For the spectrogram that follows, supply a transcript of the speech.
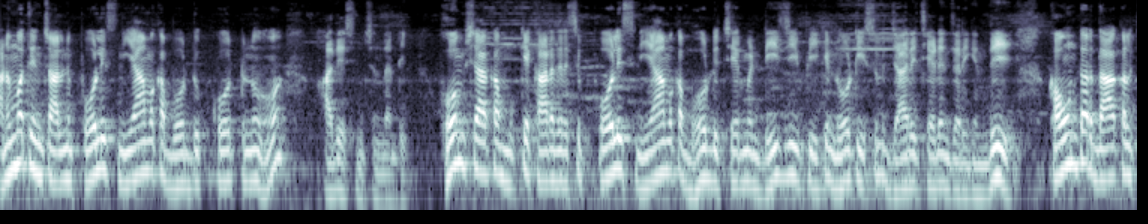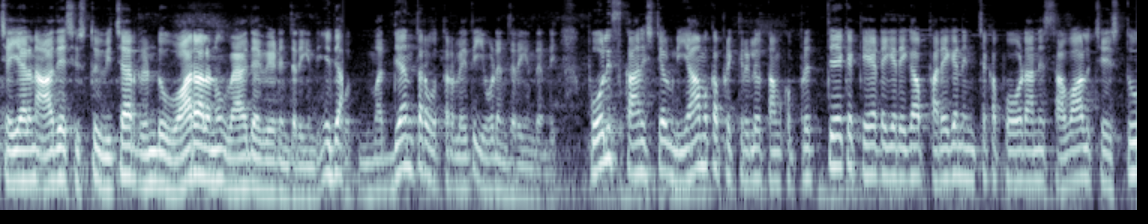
అనుమతించాలని పోలీస్ నియామక బోర్డు కోర్టును ఆదేశించిందండి. హోంశాఖ ముఖ్య కార్యదర్శి పోలీస్ నియామక బోర్డు చైర్మన్ డీజీపీకి నోటీసులు జారీ చేయడం జరిగింది. కౌంటర్ దాఖలు చేయాలని ఆదేశిస్తూ విచారణ రెండు వారాలను వాయిదా వేయడం జరిగింది. ఇది మధ్యంతర ఉత్తర్వులు అయితే ఇవ్వడం జరిగిందండి. పోలీస్ కానిస్టేబుల్ నియామక ప్రక్రియలో తమకు ప్రత్యేక కేటగిరీగా పరిగణించకపోవడాన్ని సవాలు చేస్తూ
